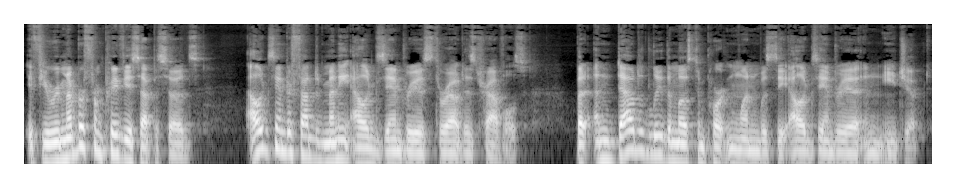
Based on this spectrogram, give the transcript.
If you remember from previous episodes, Alexander founded many Alexandrias throughout his travels, but undoubtedly the most important one was the Alexandria in Egypt.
